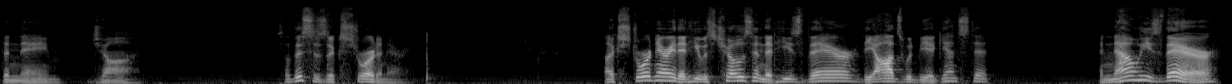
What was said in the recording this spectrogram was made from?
the name John. So this is extraordinary. Extraordinary that he was chosen, that he's there. The odds would be against it. And now he's there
